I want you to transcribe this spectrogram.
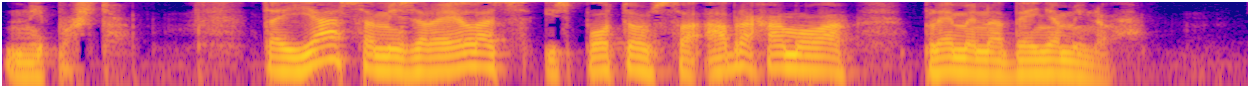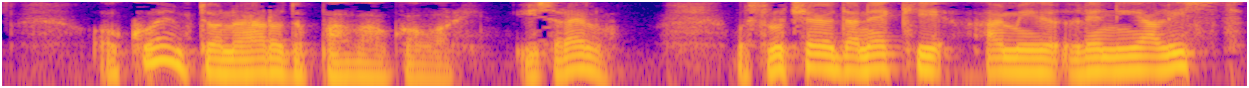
Nipošto. Taj ja sam Izraelac iz potomstva Abrahamova, plemena Benjaminova. O kojem to narodu Pavao govori? Izraelu. U slučaju da neki amilenijalist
